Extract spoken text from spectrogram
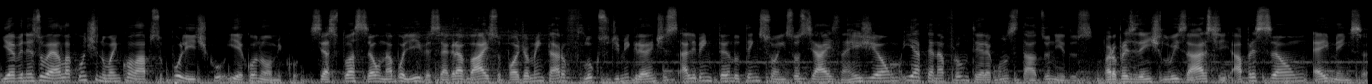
e a Venezuela continua em colapso político e econômico. Se a situação na Bolívia se agravar, isso pode aumentar o fluxo de imigrantes, alimentando tensões sociais na região e até na fronteira com os Estados Unidos. Para o presidente Luiz Arce, a pressão é imensa.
